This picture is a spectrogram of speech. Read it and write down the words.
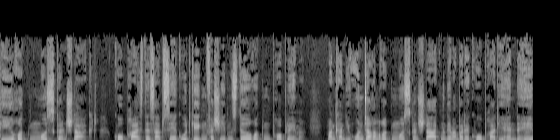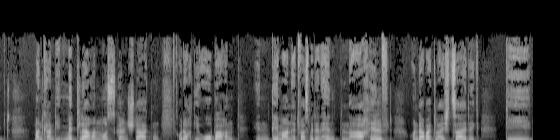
die Rückenmuskeln stärkt. Cobra ist deshalb sehr gut gegen verschiedenste Rückenprobleme. Man kann die unteren Rückenmuskeln stärken, indem man bei der Cobra die Hände hebt. Man kann die mittleren Muskeln stärken oder auch die oberen, indem man etwas mit den Händen nachhilft und dabei gleichzeitig die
